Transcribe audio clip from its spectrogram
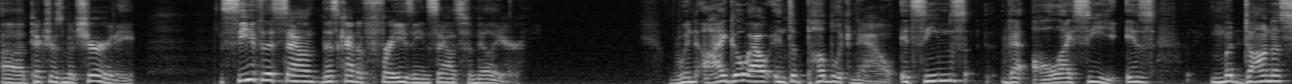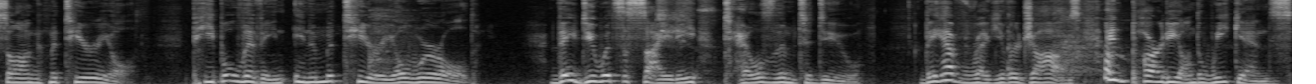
uh, pictures maturity. See if this sound this kind of phrasing sounds familiar. When I go out into public now, it seems that all I see is Madonna song material. People living in a material world. They do what society tells them to do. They have regular jobs and party on the weekends.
